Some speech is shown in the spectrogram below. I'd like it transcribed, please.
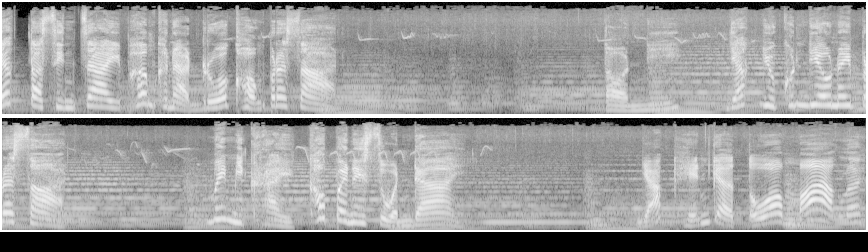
ยักษ์ตัดสินใจเพิ่มขนาดรั้วของปราสาท ตอนนี้ยักษ์อยู่คนเดียวในปราสาท ไม่มีใครเข้าไปในสวนได้ ยักษ์เห็นแก่ตัวมากเลย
